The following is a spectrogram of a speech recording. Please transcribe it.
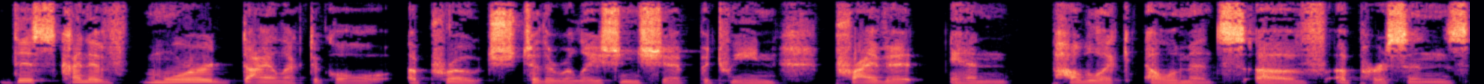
this kind of more dialectical approach to the relationship between private and public elements of a person's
